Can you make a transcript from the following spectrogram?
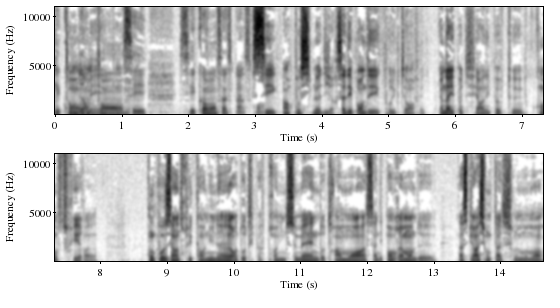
c'est combien de temps, c'est c'est comment ça se passe. C'est impossible à dire. Ça dépend des producteurs en fait. Il y en a, ils peuvent te faire, ils peuvent te construire. Composer un truc en une heure, d'autres ils peuvent prendre une semaine, d'autres un mois. Ça dépend vraiment de l'inspiration que tu as sur le moment.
